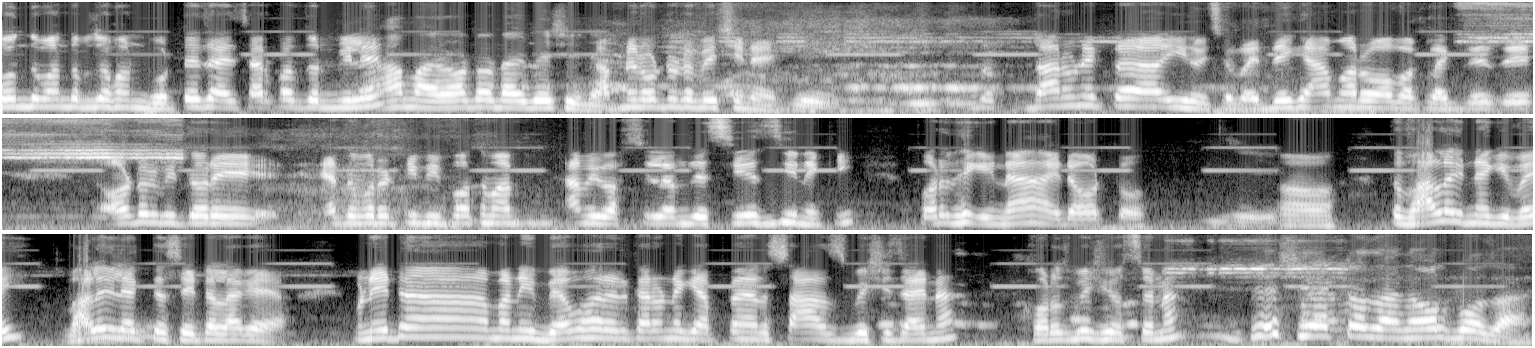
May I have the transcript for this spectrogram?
বন্ধু বান্ধব যখন ঘুরতে যায় চার পাঁচজন মিলে আমার অটোটাই বেশি না আপনার অটোটা বেশি নেয়? জি। দারুণ একটা ই হয়েছে ভাই দেখে আমারও অবাক লাগছে যে অটোর ভিতরে এত বড় টিভি প্রথম আমি ভাবছিলাম যে সিএসজি নাকি পরে দেখি না এটা অটো। তো ভালোই নাকি ভাই? ভালোই লাগতেছে এটা লাগায়া। মানে এটা মানে ব্যবহারের কারণে কি আপনার চার্জ বেশি যায় না? খরচ বেশি হচ্ছে না? বেশি একটা যায় না অল্প যায়।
